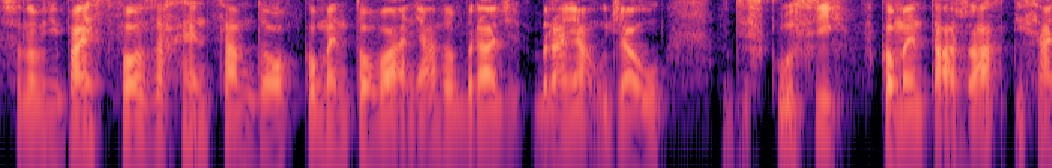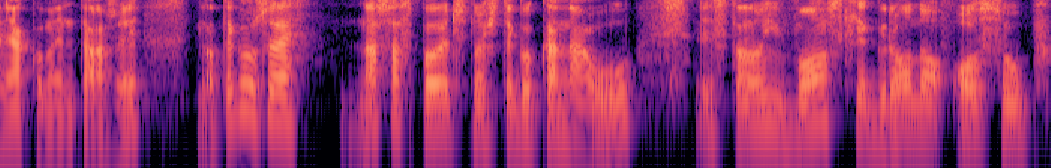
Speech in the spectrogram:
Szanowni Państwo, zachęcam do komentowania, do brać, brania udziału w dyskusji w komentarzach, pisania komentarzy, dlatego że nasza społeczność tego kanału y, stanowi wąskie grono osób,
